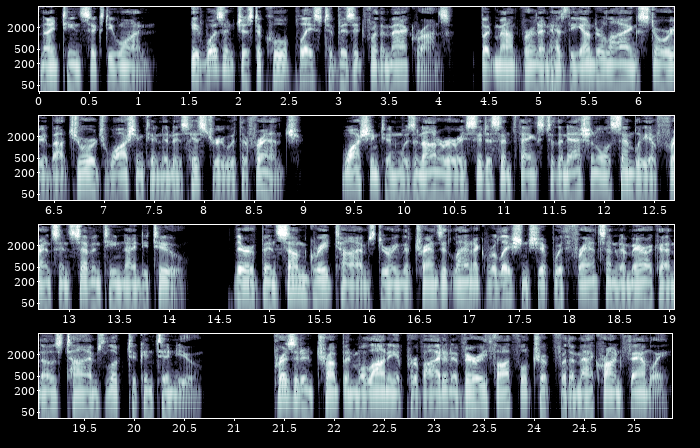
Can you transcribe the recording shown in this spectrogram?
1961. It wasn't just a cool place to visit for the Macrons, but Mount Vernon has the underlying story about George Washington and his history with the French. Washington was an honorary citizen thanks to the National Assembly of France in 1792. There have been some great times during the transatlantic relationship with France and America and those times look to continue. President Trump and Melania provided a very thoughtful trip for the Macron family,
